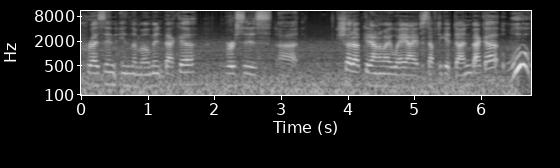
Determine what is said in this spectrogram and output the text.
present in the moment, Becca, versus uh, shut up, get out of my way, I have stuff to get done, Becca, woo!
